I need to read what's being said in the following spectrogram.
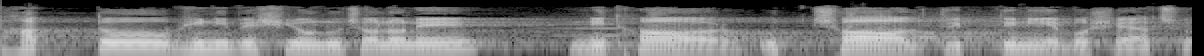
ভাক্ত অভিনিবেশী অনুচলনে নিথর, উচ্ছল তৃপ্তি নিয়ে বসে আছো।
